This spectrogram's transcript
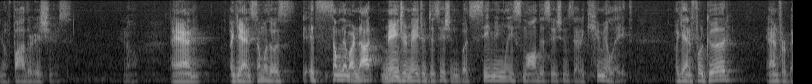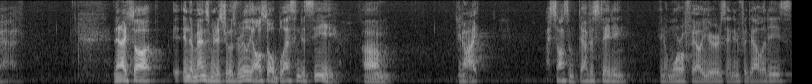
know, father issues. You know, and again, some of those, it's, some of them are not major, major decisions, but seemingly small decisions that accumulate, again, for good and for bad. And then I saw in the men's ministry, it was really also a blessing to see. Um, you know, I, I saw some devastating, you know, moral failures and infidelities.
